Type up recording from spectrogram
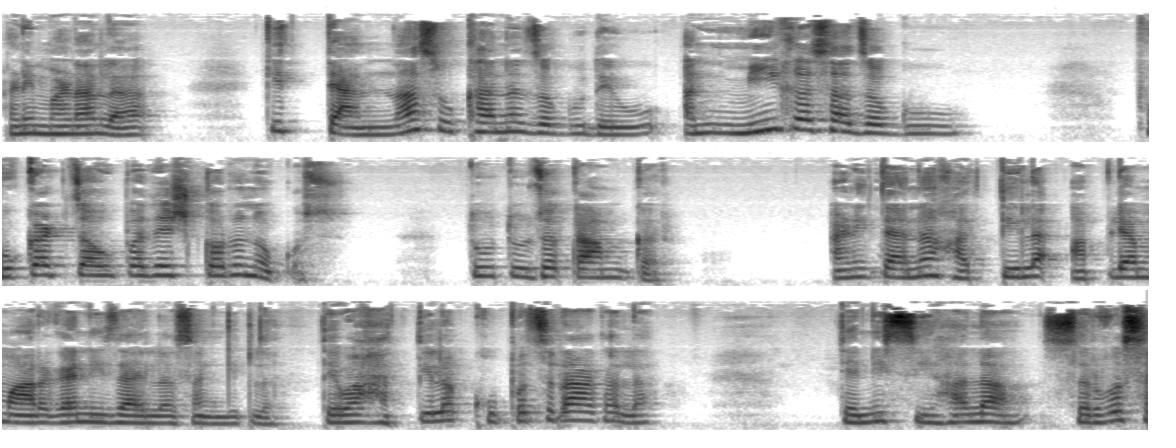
आणि म्हणाला की त्यांना सुखानं जगू देऊ आणि मी कसा जगू? फुकटचा उपदेश करू नकोस. तू तुझं काम कर. आणि त्यानं हत्तीला आपल्या मार्गाने जायला सांगितलं. तेव्हा हत्तीला खूपच राग आला. त्यांनी सिंहाला सर्व स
